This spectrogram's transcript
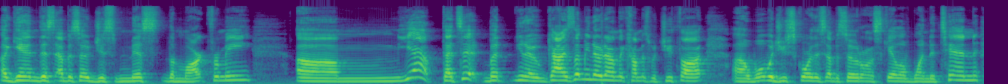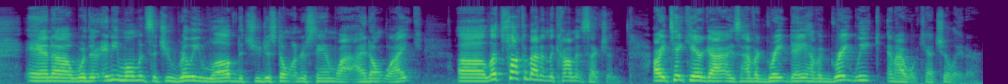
Again, this episode just missed the mark for me. Um, yeah, that's it. But, you know, guys, let me know down in the comments what you thought. Uh, what would you score this episode on a scale of 1 to 10? And uh, were there any moments that you really loved that you just don't understand why I don't like? Uh, let's talk about it in the comment section. All right, take care, guys. Have a great day. Have a great week, and I will catch you later.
